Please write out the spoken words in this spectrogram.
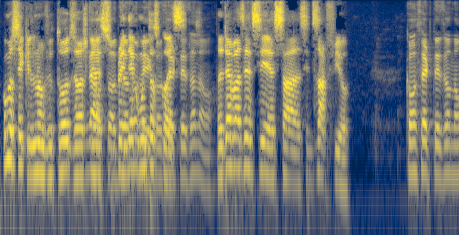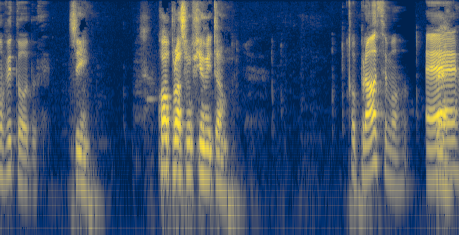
Como eu sei que ele não viu todos, eu acho que não, ele vai se surpreender com muitas vi, com coisas. certeza não. Então a gente vai fazer esse, essa, esse desafio. Com certeza eu não vi todos. Sim. Qual o próximo filme, então? O próximo é, é.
